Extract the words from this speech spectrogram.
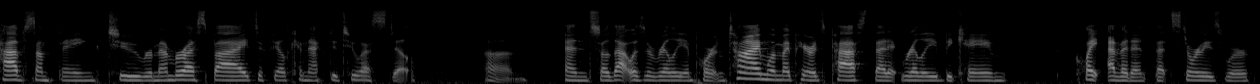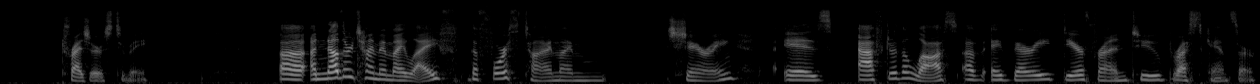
have something to remember us by, to feel connected to us still. Um, and so that was a really important time when my parents passed that it really became quite evident that stories were treasures to me. Uh, another time in my life, the fourth time I'm sharing, is after the loss of a very dear friend to breast cancer.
